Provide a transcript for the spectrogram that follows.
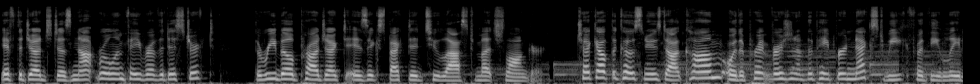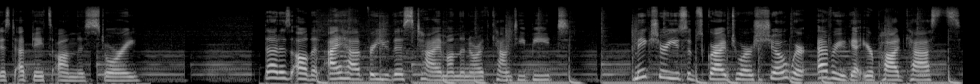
If the judge does not rule in favor of the district, the rebuild project is expected to last much longer. Check out thecoastnews.com or the print version of the paper next week for the latest updates on this story. That is all that I have for you this time on the North County Beat. Make sure you subscribe to our show wherever you get your podcasts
